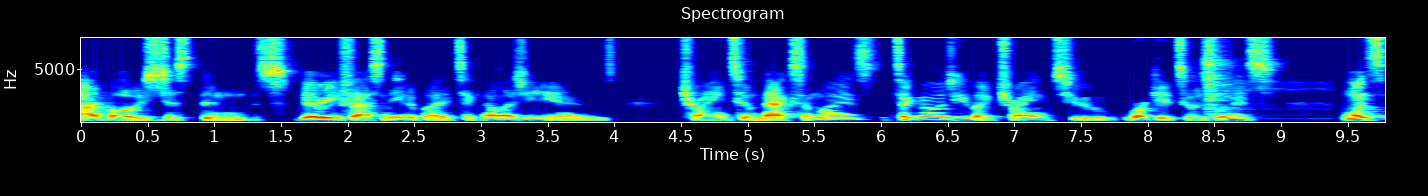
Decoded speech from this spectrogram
I've always just been very fascinated by technology and trying to maximize technology, like trying to work it to its limits. Once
